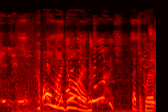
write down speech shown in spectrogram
anymore. Oh my god! That's a clip.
